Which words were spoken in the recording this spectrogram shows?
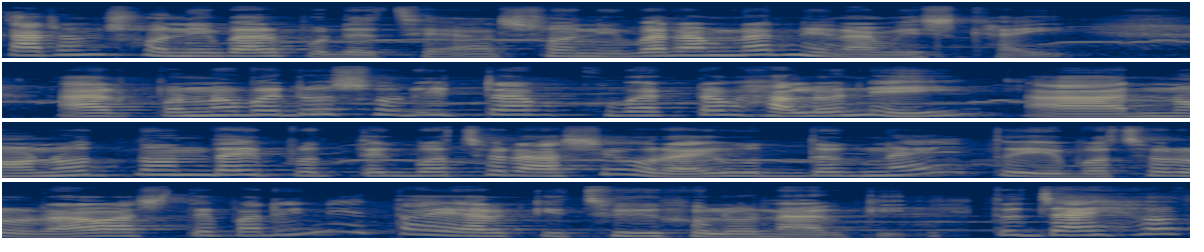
কারণ শনিবার পড়েছে। আর শনিবার আমরা নিরামিষ খাই। আর পনেরোবারও শরীরটা খুব একটা ভালো নেই। আর ননদ নন্দাই প্রত্যেক বছর আসে, ওরাই উদ্যোগ নেয়। তো এবছর ওরাও আসতে পারিনি, তাই আর কিছুই হলো না আর কি। তো যাই হোক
